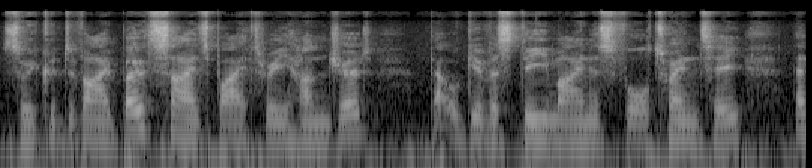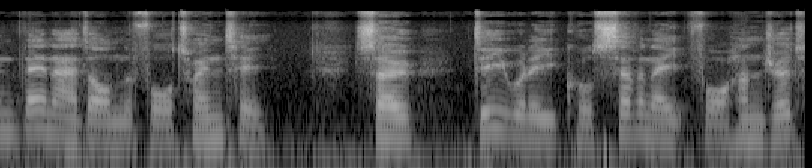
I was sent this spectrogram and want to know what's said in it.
So we could divide both sides by 300, that will give us D minus 420, and then add on the 420. So D will equal 78400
